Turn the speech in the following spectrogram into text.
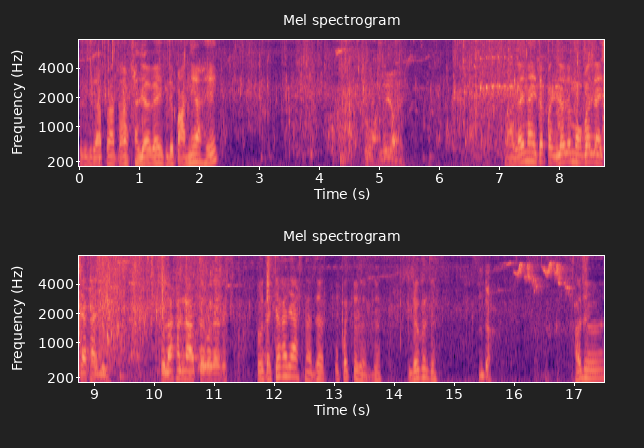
तर इकडे आपण आता खाली आल्या इकडे पाणी आहे. तो वालय नाही तर पडलं तर मोबाईल जायचा खाली. तुला खाली आता बघा हो त्याच्याखाली असणार. धर उपटतो धर धर. धर कर धर. जा. हा धर.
